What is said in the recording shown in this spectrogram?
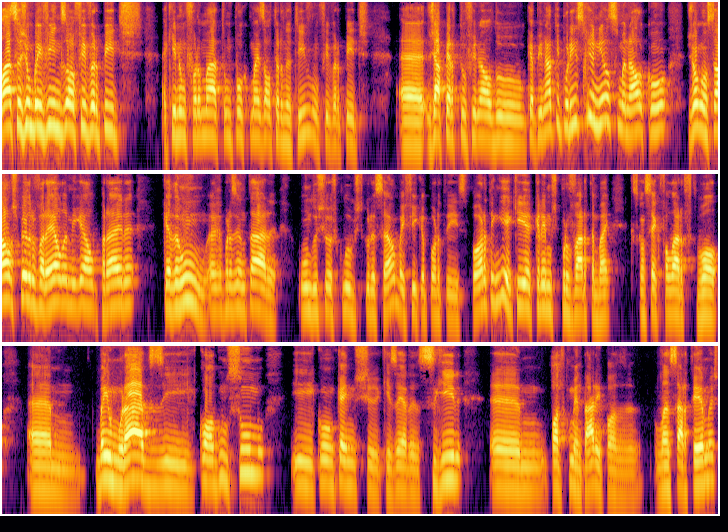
Olá, sejam bem-vindos ao Fever Pitch, aqui num formato um pouco mais alternativo, um Fever Pitch uh, já perto do final do campeonato e por isso reunião semanal com João Gonçalves, Pedro Varela, Miguel Pereira, cada um a representar um dos seus clubes de coração, Benfica, Porto e Sporting, e aqui queremos provar também que se consegue falar de futebol um, bem-humorados e com algum sumo e com quem nos quiser seguir pode comentar e pode lançar temas.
